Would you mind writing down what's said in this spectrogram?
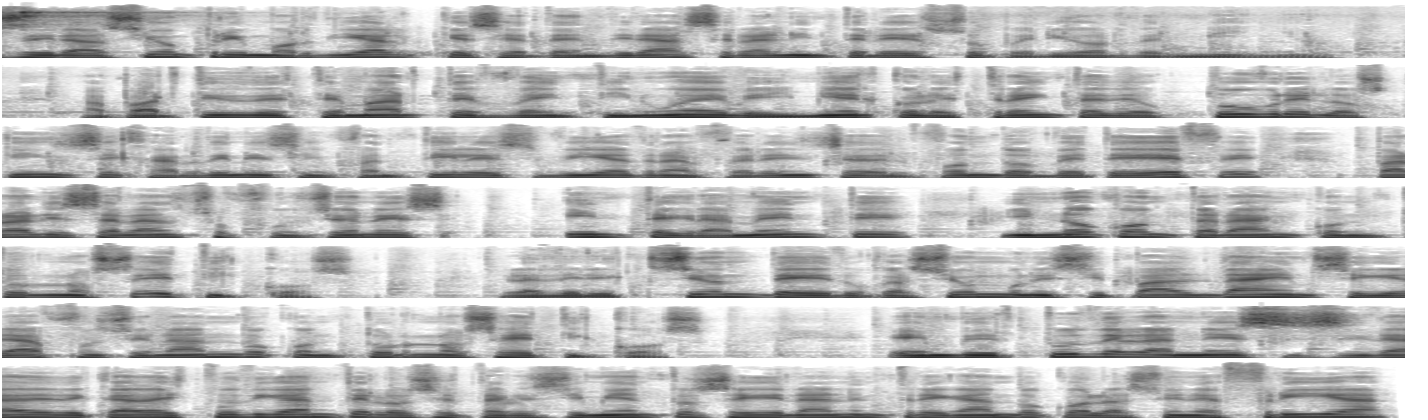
consideración primordial que se tendrá será el interés superior del niño. A partir de este martes 29 y miércoles 30 de octubre, los 15 jardines infantiles vía transferencia del fondo BTF paralizarán sus funciones íntegramente y no contarán con turnos éticos. La Dirección de Educación Municipal DAEM seguirá funcionando con turnos éticos. En virtud de las necesidades de cada estudiante, los establecimientos seguirán entregando colaciones frías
